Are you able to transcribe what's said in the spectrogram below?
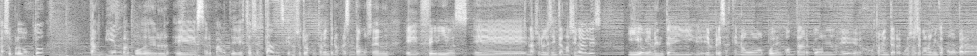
a su producto también va a poder eh, ser parte de estos stands que nosotros justamente nos presentamos en eh, ferias eh, nacionales e internacionales. Y obviamente hay empresas que no pueden contar con justamente recursos económicos como para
